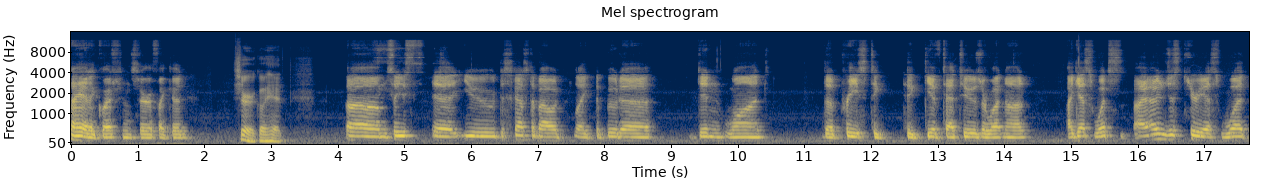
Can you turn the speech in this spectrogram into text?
I had a question, sir, if I could. Sure, go ahead. Um, so you uh, you discussed about like the Buddha didn't want the priest to to give tattoos or whatnot. I guess what's I, I'm just curious what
